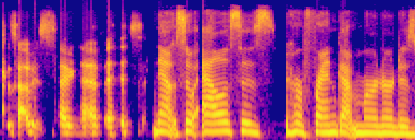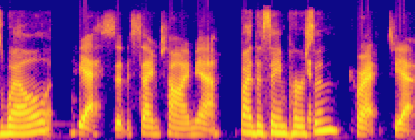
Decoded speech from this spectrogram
because I was so nervous. Now, so Alice's, her friend got murdered as well. Yes, at the same time. Yeah. By the same person? Correct. Yeah.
